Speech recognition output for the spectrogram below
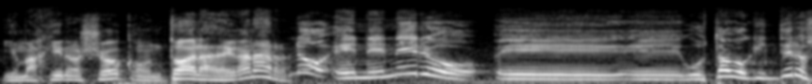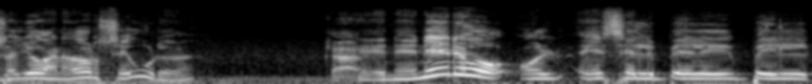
imagino yo, con todas las de ganar. No, en enero eh, eh, Gustavo Quintero salió ganador seguro, ¿eh? En enero es el, el- el-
